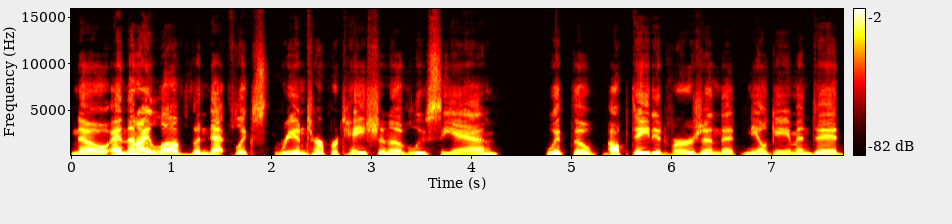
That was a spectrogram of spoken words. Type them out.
No, and then Uh I love the Netflix reinterpretation of Lucienne with the mm. updated version that Neil Gaiman did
